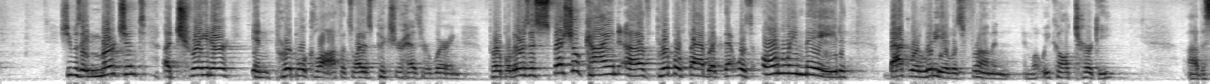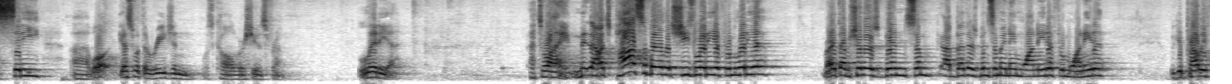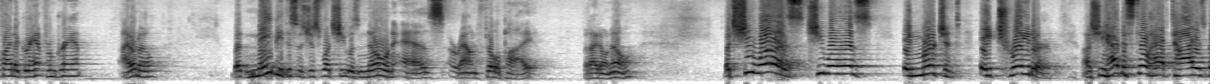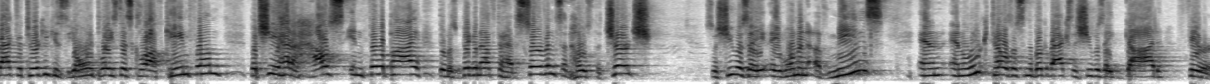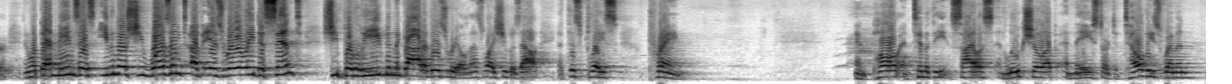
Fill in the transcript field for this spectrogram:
She was a merchant, a trader in purple cloth. That's why this picture has her wearing purple. There was a special kind of purple fabric that was only made back where Lydia was from, in, in what we call Turkey. Uh, the city uh, well, guess what the region was called where she was from? Lydia. That's why. Now, it's possible that she's Lydia from Lydia, right? I'm sure there's been some, I bet there's been somebody named Juanita from Juanita. We could probably find a Grant from Grant. I don't know. But maybe this is just what she was known as around Philippi, but I don't know. But she was, she was a merchant, a trader, uh, she had to still have ties back to Turkey because the only place this cloth came from. But she had a house in Philippi that was big enough to have servants and host the church. So she was a, a woman of means. And, and Luke tells us in the book of Acts that she was a God-fearer. And what that means is, even though she wasn't of Israeli descent, she believed in the God of Israel. And that's why she was out at this place praying. And Paul and Timothy and Silas and Luke show up and they start to tell these women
